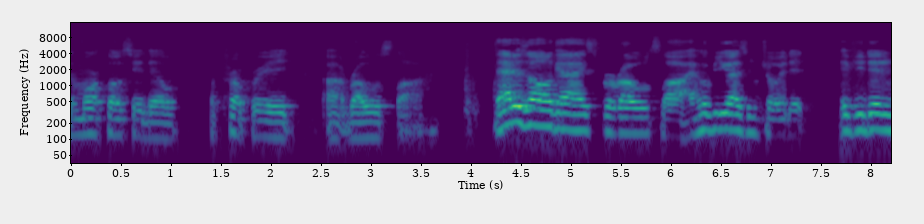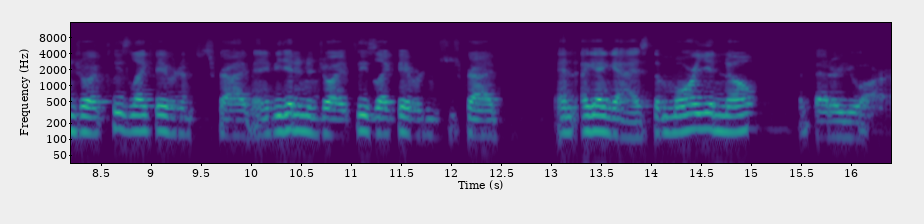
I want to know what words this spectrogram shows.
the more closely they'll appropriate uh, Raoult's Law. That is all, guys, for Raoult's Law. I hope you guys enjoyed it. If you did enjoy it, please like, favorite, and subscribe. And if you didn't enjoy it, please like, favorite, and subscribe. And again, guys, the more you know, the better you are.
